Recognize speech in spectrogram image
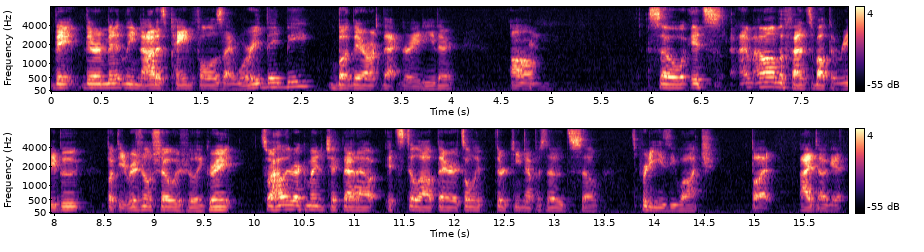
They they're admittedly not as painful as I worried they'd be, but they aren't that great either. Um, so it's I'm, I'm on the fence about the reboot, but the original show is really great. So I highly recommend you check that out. It's still out there. It's only 13 episodes, so it's pretty easy watch but I dug it.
